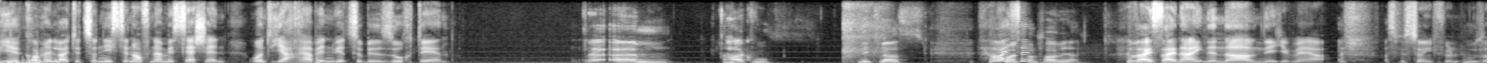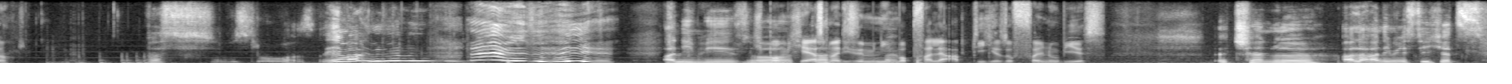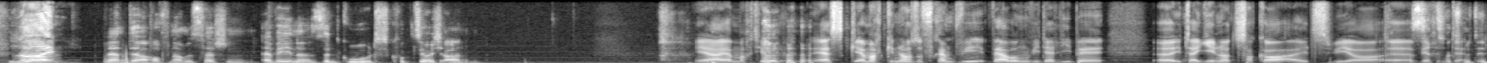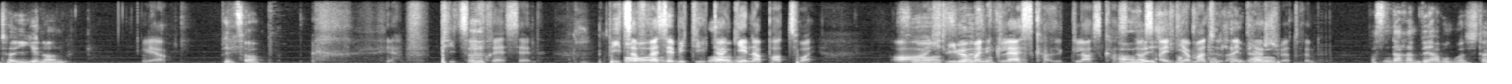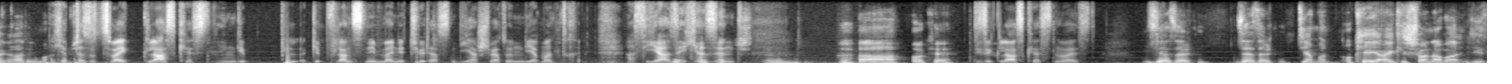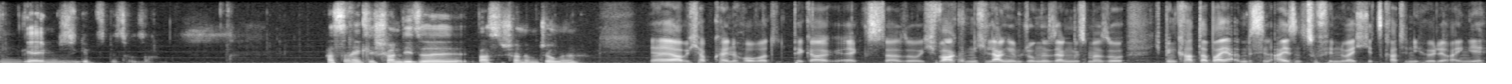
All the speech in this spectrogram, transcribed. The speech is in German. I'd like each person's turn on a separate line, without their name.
wir kommen Leute zur nächsten Aufnahmesession und ja, haben wir zu Besuch den.
Äh, ähm, Haku. Niklas. Freund
Weiß,
von Fabian.
weiß seinen eigenen Namen nicht mehr. Was bist du eigentlich für ein Loser?
Was, was ist los? Ich mach Anime, so.
Ich baue mich hier erstmal diese Mini-Mob-Falle ab, die hier so voll Nubi ist.
Äh, Channel. Alle Animes, die ich jetzt hier
Nein!
während der Aufnahmesession erwähne, sind gut. Guckt sie euch an.
Ja, er macht hier. er, ist, er macht genauso fremd wie Werbung wie der liebe äh, Italiener Zocker, als wir äh,
Was
während der.
mit Italienern?
Ja,
Pizza?
Pizza fressen. Pizza
Oh,
fressen mit Italiener Part 2. Oh,
So,
ich liebe
Slice
meine
of
Glaska Glaskasten.
Aber
Da ist ein Diamant und ein. Diaschwert drin.
Was ist denn daran Werbung, was ich da gerade gemacht
Ich habe da so zwei Glaskästen hingepflanzt neben meine Tür. Da ist ein Diaschwert und ein Diamant drin. Dass sie ja sicher sind.
Ah, okay.
Diese Glaskästen, weißt
Sehr selten. Sehr selten. Diamant. Okay, eigentlich schon, aber in diesem Game gibt es bessere Sachen. Hast du eigentlich schon diese. Warst du schon im Dschungel?
Ja, ja, aber ich habe keine Howard Pickaxe. Also ich war nicht lange im Dschungel, sagen wir es mal so. Ich bin gerade dabei, ein bisschen Eisen zu finden, weil ich jetzt gerade in die Höhle reingehe.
